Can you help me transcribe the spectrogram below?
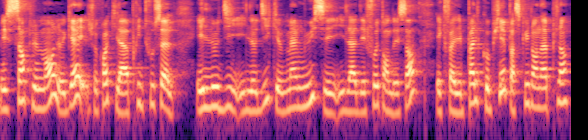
mais simplement le gars, je crois qu'il a appris tout seul et il le dit. Il le dit que même lui, c'est il a des fautes en dessin et qu'il fallait pas le copier parce qu'il en a plein.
